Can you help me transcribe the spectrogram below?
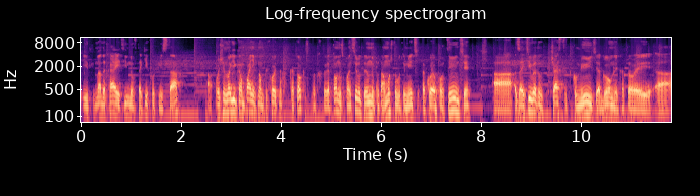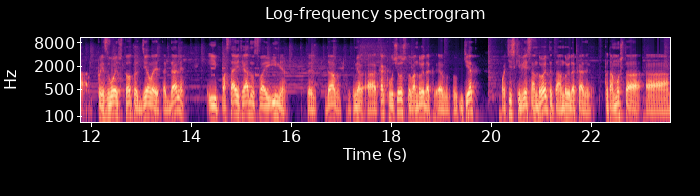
и надо харить именно в таких вот местах. Очень многие компании к нам приходят на хакатон, хакатон и спонсируют именно потому, что вот имеете такой opportunity а, зайти в эту часть комьюнити огромный, который а, производит что-то, делает и так далее, и поставить рядом свое имя. То есть, да, вот, например, а, как получилось, что в Android э, Get практически весь Android это Android Academy, потому что а, а,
